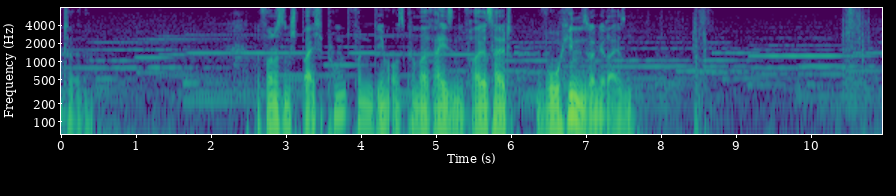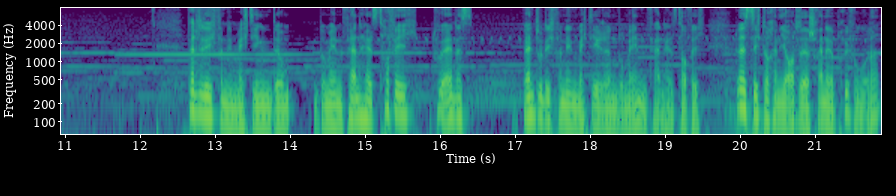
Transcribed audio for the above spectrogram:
Karte. Da vorne ist ein Speicherpunkt, von dem aus können wir reisen. Die Frage ist halt, wohin sollen wir reisen? Wenn du dich von den mächtigen Dom Domänen fernhältst, hoffe ich, du erinnerst... Wenn du dich von den mächtigeren Domänen fernhältst, hoffe ich, du erinnerst dich doch an die Orte der Schreine der Prüfung, oder?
